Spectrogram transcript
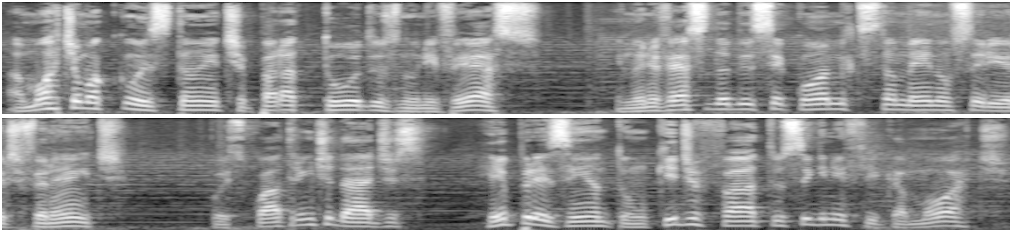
A morte é uma constante para todos no universo, e no universo da DC Comics também não seria diferente, pois quatro entidades representam o que de fato significa a morte:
